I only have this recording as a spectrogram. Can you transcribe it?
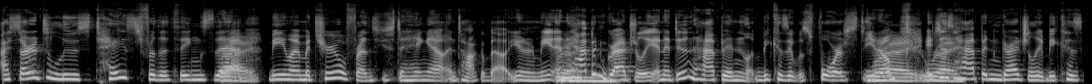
I started to lose taste for the things that Right. me and my material friends used to hang out and talk about. You know what I mean? And it happened gradually, and it didn't happen because it was forced. You know, Right, it just happened gradually because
